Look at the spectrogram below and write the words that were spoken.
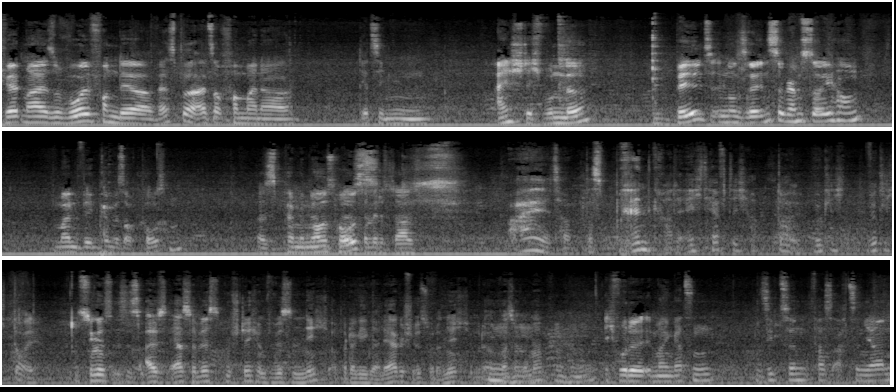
ich werde mal sowohl von der Wespe als auch von meiner jetzigen Einstichwunde ein Bild in unsere Instagram-Story hauen. Meinetwegen können wir es auch posten. Als permanent Post. damit es da ist. Alter, das brennt gerade echt heftig doll. Wirklich, wirklich doll. Das Ding ist, es ist als erster Wespenstich und wir wissen nicht, ob er dagegen allergisch ist oder nicht oder was auch immer. Mhm. Ich wurde in meinen ganzen 17, fast 18 Jahren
